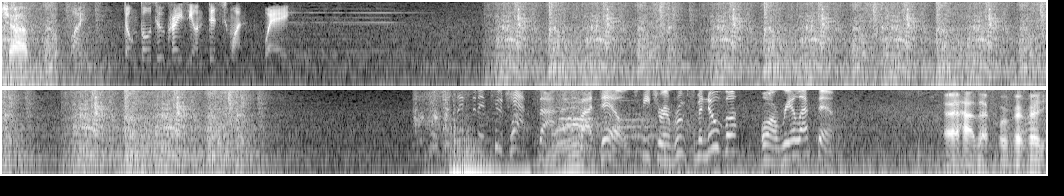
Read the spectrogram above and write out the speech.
job. Why? Don't go too crazy on this one, Wei. Listening to Capsize by Dels featuring Roots Manuva on Real FM. I have that Corvette ready.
